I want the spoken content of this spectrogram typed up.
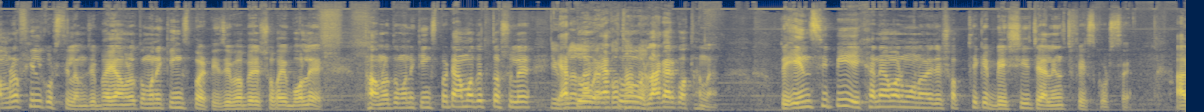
আমরা ফিল করছিলাম যে ভাই আমরা তো মানে কিংস পার্টি যেভাবে সবাই বলে তো আমরা তো মানে কিংস পার্টি আমাদের তো আসলে এত এত লাগার কথা না। তো এনসিপি এখানে আমার মনে হয় যে সব থেকে বেশি চ্যালেঞ্জ ফেস করছে। আর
